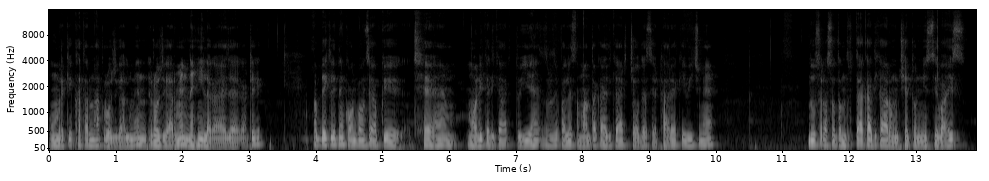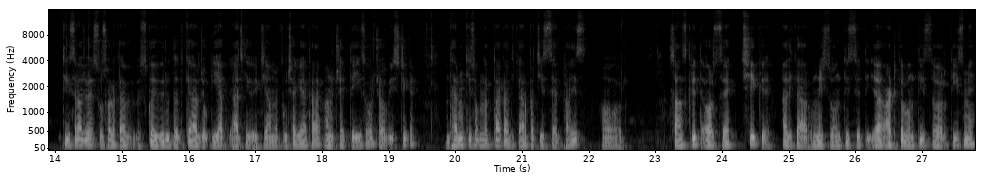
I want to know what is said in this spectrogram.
उम्र के खतरनाक रोज़गार में रोज़गार में नहीं लगाया जाएगा। ठीक है अब देख लेते हैं कौन कौन से आपके छः हैं मौलिक अधिकार। तो ये हैं सबसे पहले समानता का अधिकार, चौदह से अठारह के बीच में। है दूसरा, स्वतंत्रता का अधिकार, अनुच्छेद उन्नीस से बाईस। तीसरा जो है, शोषण का इसको विरुद्ध अधिकार, जो कि आप आज के एग्ज़ाम में पूछा गया था, अनुच्छेद तेईस और चौबीस, ठीक है? धर्म की स्वतंत्रता का अधिकार, पच्चीस से अट्ठाईस और सांस्कृत और शैक्षिक अधिकार, उन्नीस सौ उनतीस से आर्टिकल उनतीस और तीस में।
